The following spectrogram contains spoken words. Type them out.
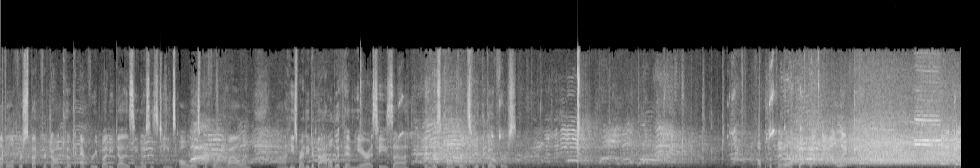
level of respect for John Cook. Everybody does. He knows his teams always perform well, and uh, he's ready to battle with him here as he's uh, in this conference with the Gophers. Up the middle, Bekka Allick. And a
